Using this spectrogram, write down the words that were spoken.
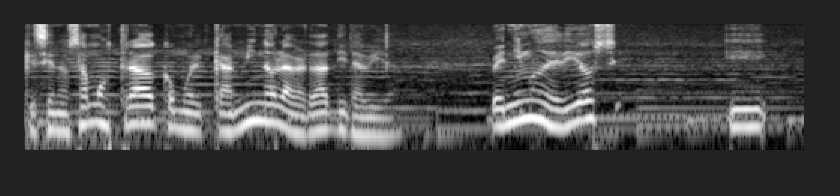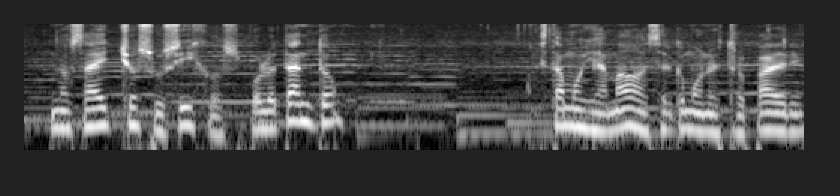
que se nos ha mostrado como el camino, la verdad y la vida. Venimos de Dios y nos ha hecho sus hijos, por lo tanto, estamos llamados a ser como nuestro Padre,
